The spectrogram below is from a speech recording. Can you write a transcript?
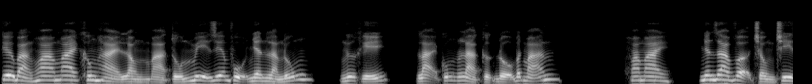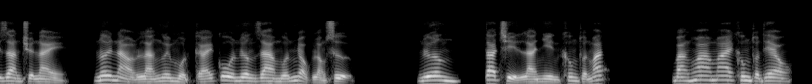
kia bảng hoa mai không hài lòng mà túm mỹ diễm phụ nhân làm nũng, ngữ khí, lại cũng là cực độ bất mãn. Hoa mai, nhân ra vợ chồng chi gian chuyện này, nơi nào là ngươi một cái cô nương ra muốn nhọc lòng sự. Nương, ta chỉ là nhìn không thuận mắt. Bàng hoa mai không thuận theo,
